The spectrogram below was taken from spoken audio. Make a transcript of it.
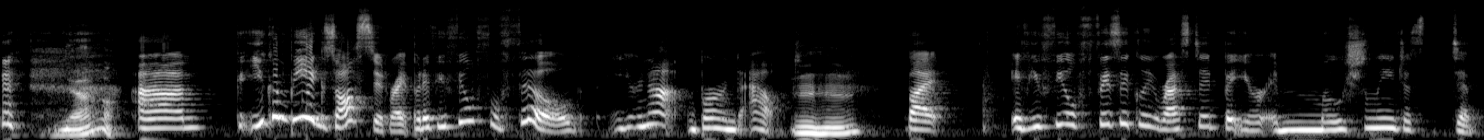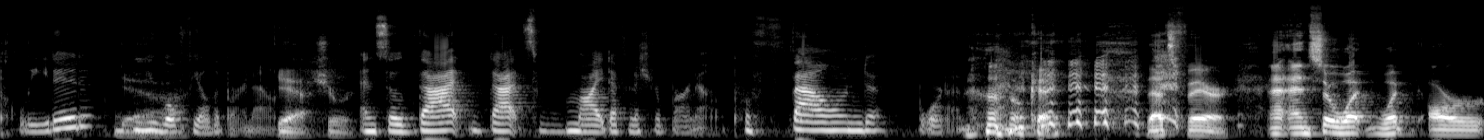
No. um, you can be exhausted, right? But if you feel fulfilled, you're not burned out. Mm-hmm. But if you feel physically rested, but you're emotionally just depleted, Yeah. you will feel the burnout. Yeah, sure. And so that that's my definition of burnout: profound boredom. okay, that's fair. And, and so, what what are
